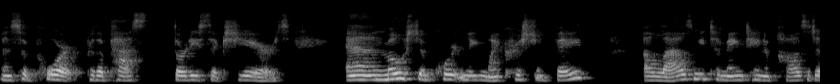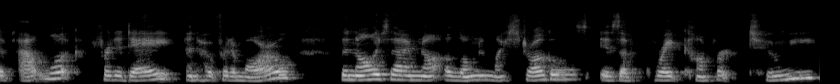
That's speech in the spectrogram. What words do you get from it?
and support for the past 36 years. And most importantly, my Christian faith allows me to maintain a positive outlook for today and hope for tomorrow. The knowledge that I'm not alone in my struggles is of great comfort to me.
